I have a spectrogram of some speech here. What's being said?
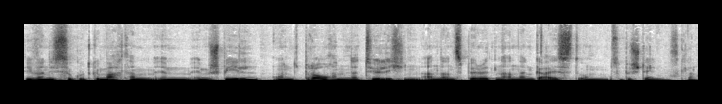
die wir nicht so gut gemacht haben im, im Spiel und brauchen natürlich einen anderen Spirit, einen anderen Geist, um zu bestehen, ist klar.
